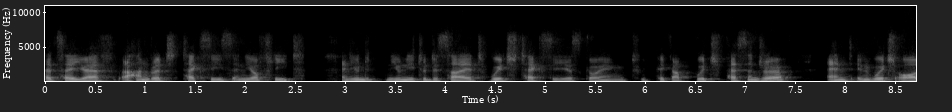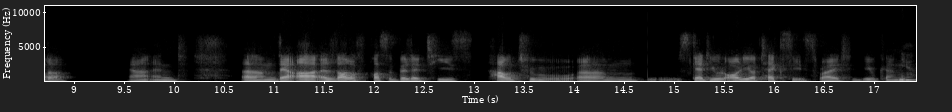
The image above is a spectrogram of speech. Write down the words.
let's say you have 100 taxis in your fleet, and you, you need to decide which taxi is going to pick up which passenger and in which order. Yeah, and um, there are a lot of possibilities how to um, schedule all your taxis, right? You can yeah.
